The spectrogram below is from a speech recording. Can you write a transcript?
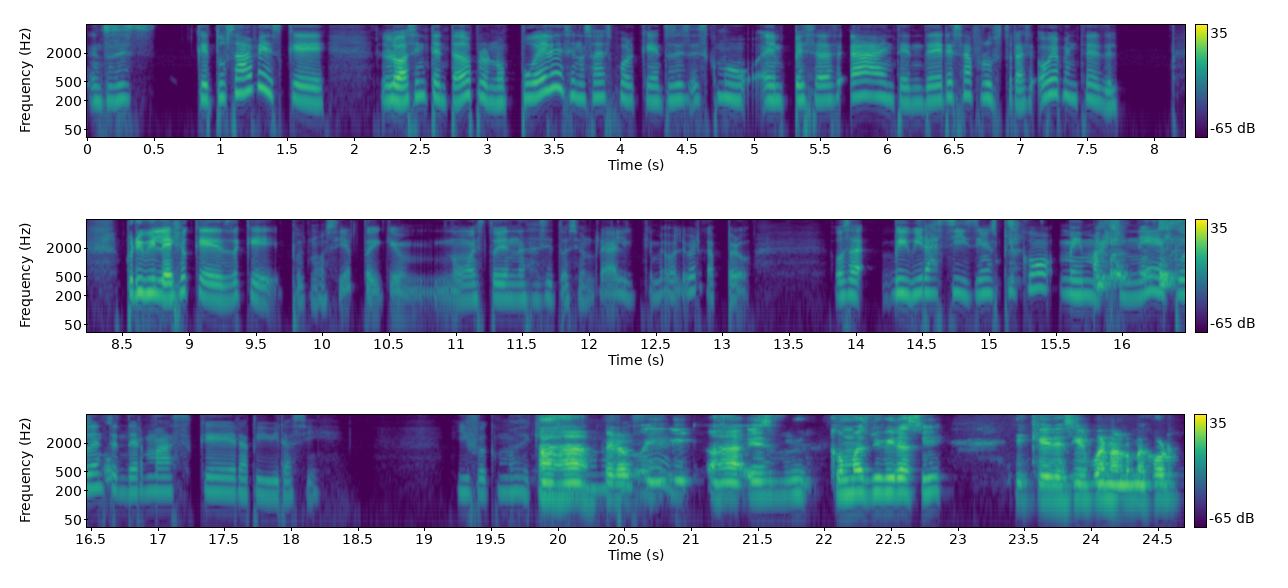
Entonces, que tú sabes que lo has intentado, pero no puedes y no sabes por qué. Entonces es como empezar a entender esa frustración, obviamente desde el privilegio que es de que, pues no es cierto y que no estoy en esa situación real y que me vale verga, pero, o sea, vivir así, si me explico, me imaginé, pude entender más que era vivir así. Y fue como de que... Ajá, pero ajá, es, ¿cómo es vivir así? Y que decir, bueno, a lo mejor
